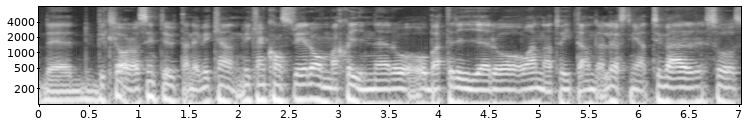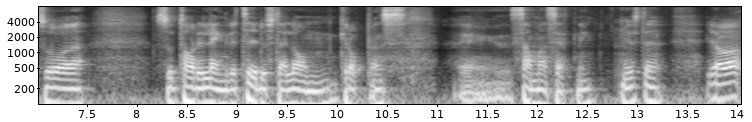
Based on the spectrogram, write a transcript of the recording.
Det, vi klarar oss inte utan det. Vi kan, vi kan konstruera om maskiner och, och batterier och, och annat och hitta andra lösningar. Tyvärr så, så, så tar det längre tid att ställa om kroppens eh, sammansättning. Just det. Ja,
